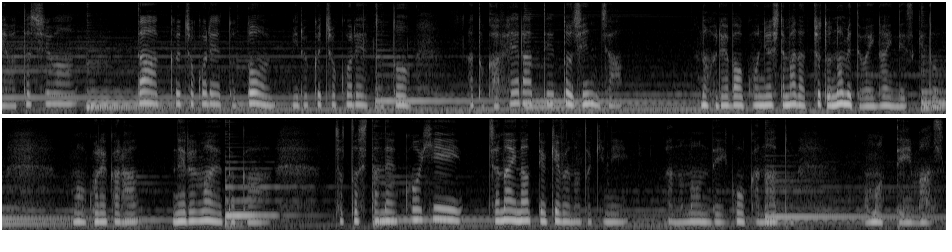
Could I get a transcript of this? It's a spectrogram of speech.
で私はダークチョコレートとミルクチョコレートとあとカフェラテとジンジャーのフレーバーを購入してまだちょっと飲めてはいないんですけどもうこれから寝る前とかちょっとしたねコーヒーじゃないなっていう気分の時にあの飲んでいこうかなと思っています。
